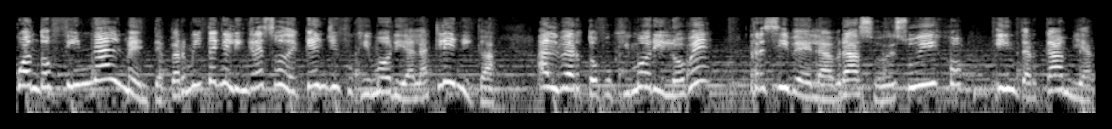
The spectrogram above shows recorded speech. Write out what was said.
cuando finalmente permiten el ingreso de Kenji Fujimori a la clínica. Alberto Fujimori lo ve, recibe el abrazo de su hijo, intercambia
